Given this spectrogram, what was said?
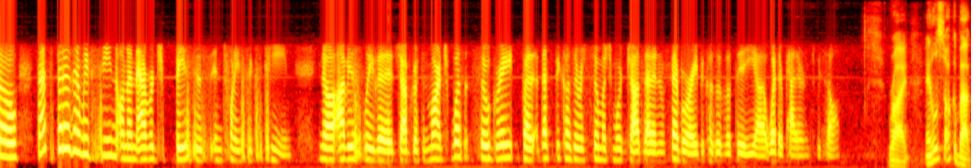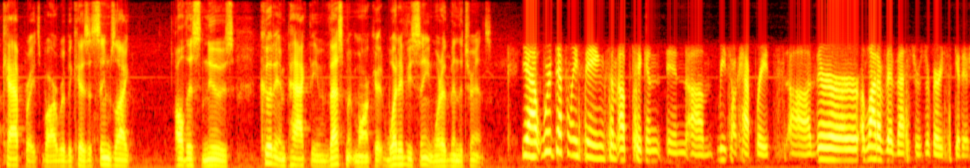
So that's better than we've seen on an average basis in 2016. You know, obviously the job growth in March wasn't so great, but that's because there was so much more jobs added in February because of the uh, weather patterns we saw. Right. And let's talk about cap rates, Barbara, because it seems like all this news could impact the investment market. What have you seen? What have been the trends? Yeah, we're definitely seeing some uptick in in um, retail cap rates. Uh, there are a lot of investors are very skittish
